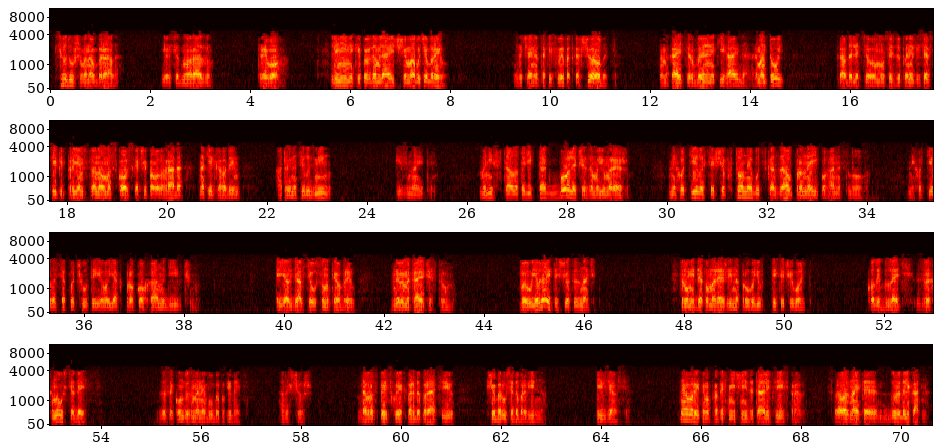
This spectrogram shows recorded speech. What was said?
Всю душу вона вбирала. І ось одного разу тривога. Лінійники повідомляють, що, мабуть, обрив. Звичайно, в таких випадках що робиться? Вимикається рубильник і гайда, ремонтуй. Правда, для цього мусять зупинитися всі підприємства Новомосковська чи Павлограда на кілька годин, а то й на цілу зміну. І знаєте, мені стало тоді так боляче за мою мережу. Не хотілося, щоб хто-небудь сказав про неї погане слово. Не хотілося почути його як про кохану дівчину. І я взявся усунути обрив, не вимикаючи струм. Ви уявляєте, що це значить? Струм іде по мережі напругою в тисячі вольт. Коли б ледь звихнувся десь, за секунду з мене був би попілець. Але що ж, дав розписку, як перед операцією, що беруся добровільно. І взявся. Не говоритиму про технічні деталі цієї справи. Справа, знаєте, дуже делікатна.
